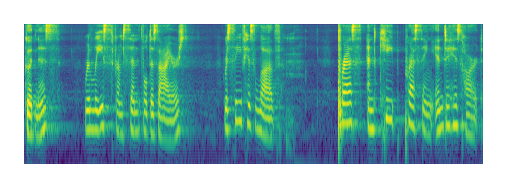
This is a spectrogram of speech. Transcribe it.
goodness, release from sinful desires. Receive His love. Press and keep pressing into His heart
